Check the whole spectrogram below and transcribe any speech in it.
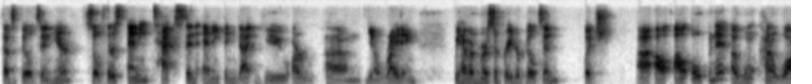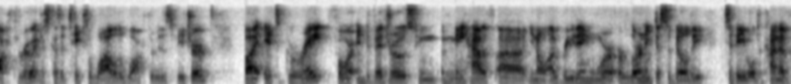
that's built in here. So if there's any text in anything that you are, um, you know, writing, we have immersive reader built in, which uh, I'll, I'll open it. I won't kind of walk through it just because it takes a while to walk through this feature. But it's great for individuals who may have, uh, you know, a reading or, or learning disability to be able to kind of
